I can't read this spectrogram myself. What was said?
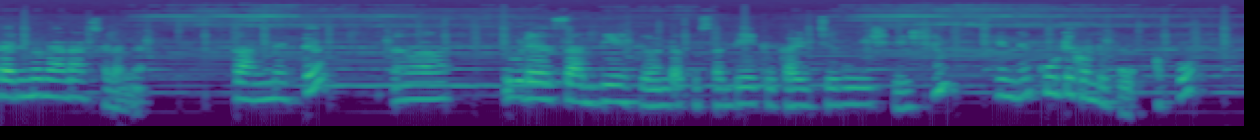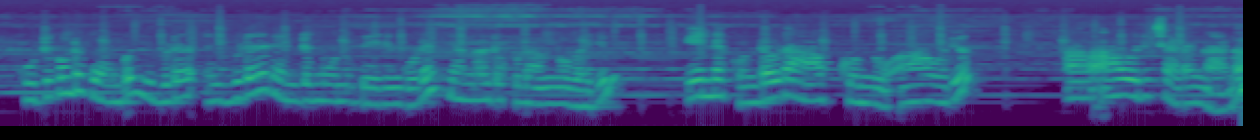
തരുന്നതാണ് ആ ചടങ്ങ്. തന്നിട്ട് ഇവിടെ സദ്യയൊക്കെ ഉണ്ട്. അപ്പോൾ സദ്യയൊക്കെ കഴിച്ചതിന് ശേഷം എന്നെ കൂട്ടിക്കൊണ്ട് പോകും. അപ്പോൾ കൂട്ടിക്കൊണ്ട് പോകുമ്പോൾ ഇവിടെ ഇവിടെ രണ്ട് മൂന്ന് പേരും കൂടെ ഞങ്ങളുടെ കൂടെ അങ്ങ് വരും. എന്നെ കൊണ്ട് അവിടെ ആക്കുന്നു. ആ ഒരു ആ ഒരു ചടങ്ങാണ്.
